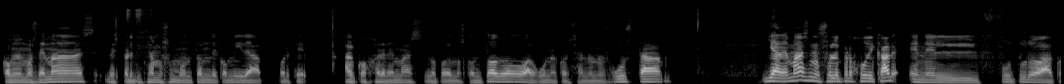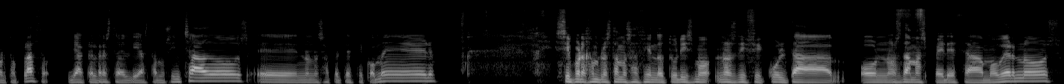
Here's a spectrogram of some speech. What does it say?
Comemos de más, desperdiciamos un montón de comida porque al coger de más no podemos con todo o alguna cosa no nos gusta y además nos suele perjudicar en el futuro a corto plazo, ya que el resto del día estamos hinchados, eh, no nos apetece comer. Si, por ejemplo, estamos haciendo turismo, nos dificulta o nos da más pereza movernos,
